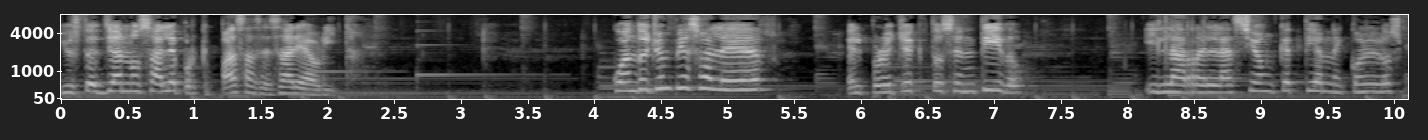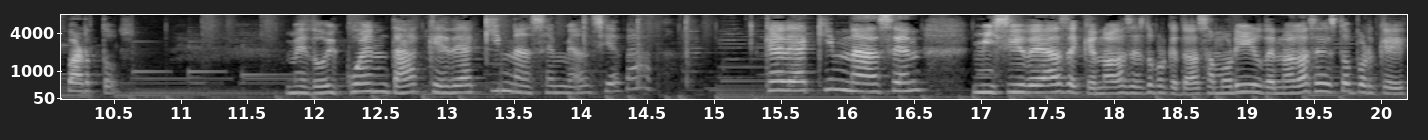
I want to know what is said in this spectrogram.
y usted ya no sale porque pasa cesárea ahorita. Cuando yo empiezo a leer el proyecto Sentido y la relación que tiene con los partos, me doy cuenta que de aquí nace mi ansiedad. Que de aquí nacen mis ideas de que no hagas esto porque te vas a morir, de no hagas esto porque...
